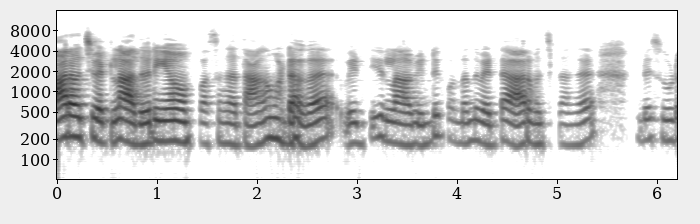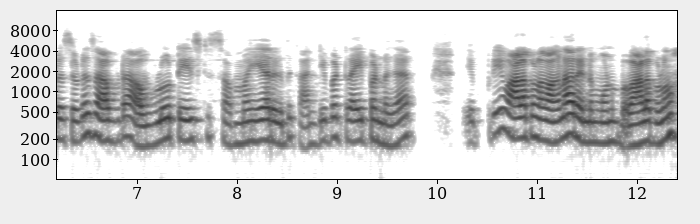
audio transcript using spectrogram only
ஆற வச்சு வெட்டலாம். அது வரையும் பசங்க தாங்க மாட்டாங்க. வெட்டிடலாம் அப்படின்ட்டு கொண்டு வந்து வெட்ட ஆரம்பிச்சிட்டாங்க. அப்படியே சூட சூட சாப்பிட அவ்வளோ டேஸ்ட்டு செம்மையாக இருக்குது. கண்டிப்பாக ட்ரை பண்ணுங்கள் எப்படியும் வாழைப்பழம் வாங்கினா ரெண்டு மூணு வாழைப்பழம்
